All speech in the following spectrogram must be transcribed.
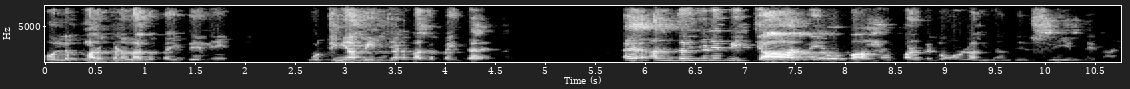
ਬੁੱਲ ਫਰਕਣ ਲੱਗ ਪੈਂਦੇ ਨੇ, ਮੁੱਠੀਆਂ ਮੀਚਣ ਲੱਗ ਪੈਂਦਾ ਹੈ ਇਹ ਅੰਦਰ ਜਿਹੜੇ ਵਿਚਾਰ ਨੇ, ਉਹ ਬਾਹਰ ਪ੍ਰਗਟ ਹੋਣ ਲੱਗ ਜਾਂਦੇ ਸਰੀਰ ਦੇ ਰਾਹੀਂ।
